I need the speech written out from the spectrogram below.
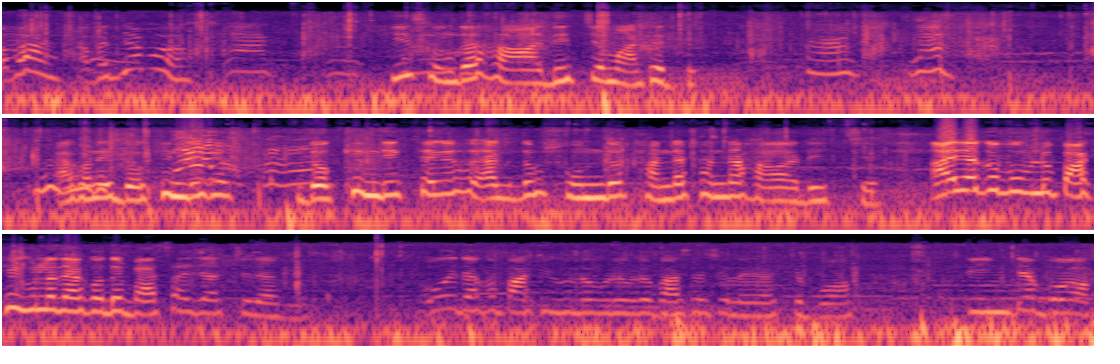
আবার আবার যাব? কি সুন্দর হাওয়া দিচ্ছে মাঠের দিকে এখন এই দক্ষিণ দিকে দক্ষিণ দিক থেকে একদম সুন্দর ঠান্ডা ঠান্ডা হাওয়া দিচ্ছে। আই দেখো বুবলু পাখিগুলো দেখো ওদের বাসায় যাচ্ছে দেখো। ওই দেখো পাখিগুলো উড়ে উড়ে বাসায় চলে যাচ্ছে বক। তিনটে বক।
